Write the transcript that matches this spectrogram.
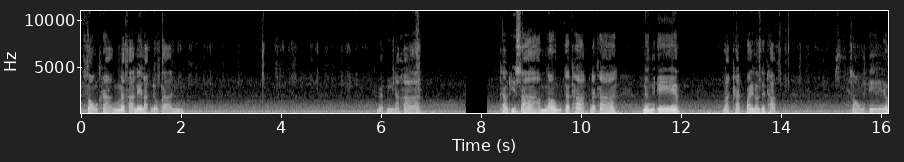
F สองครั้งนะคะ ในหลักเดียวกัน แบบนี้นะคะ แถวที่ 3 เราจะถักนะคะ 1F หลักถัดไปเราจะถัก 2F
